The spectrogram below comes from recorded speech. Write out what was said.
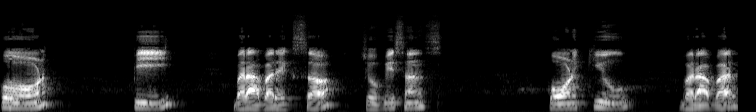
कोण पी बराबर 124 अंश, कोण क्यू बराबर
